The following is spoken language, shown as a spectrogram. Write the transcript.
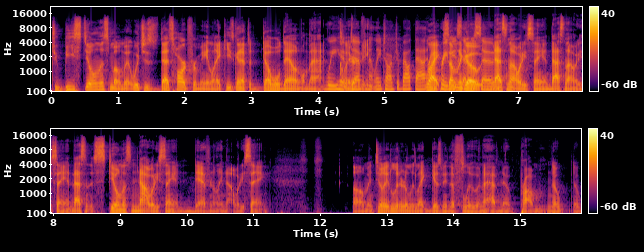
to be still in this moment, which is that's hard for me. Like he's gonna have to double down on that. We have clarity. definitely talked about that. Right. In a I'm gonna go. That's not what he's saying. That's not what he's saying. That's stillness. Not what he's saying. Definitely not what he's saying. Um, until he literally like gives me the flu and I have no problem, no no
